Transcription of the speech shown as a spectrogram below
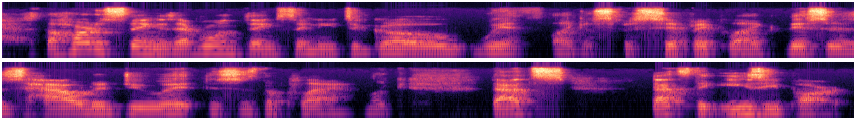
the hardest thing is everyone thinks they need to go with like a specific, like, this is how to do it. This is the plan. Like that's, that's the easy part.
